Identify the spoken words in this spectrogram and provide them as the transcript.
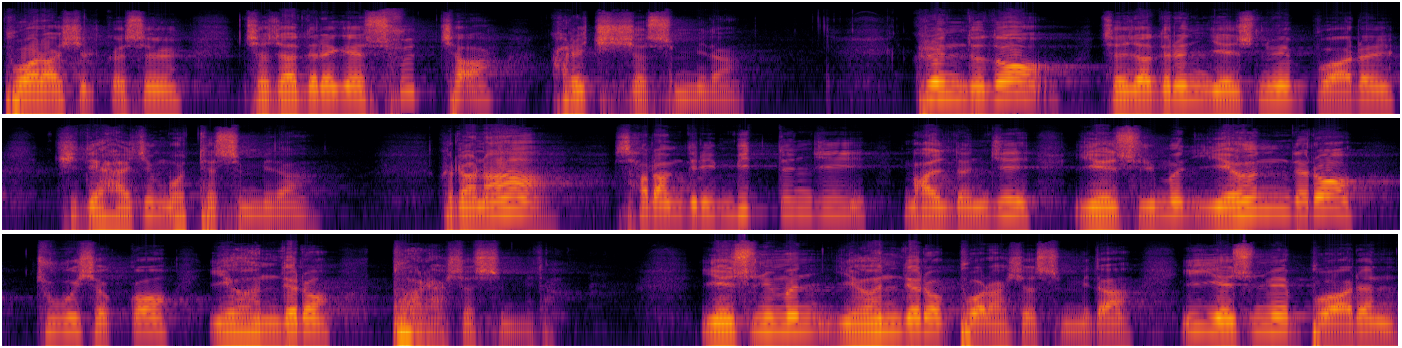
부활하실 것을 제자들에게 수차 가르치셨습니다. 그런데도 제자들은 예수님의 부활을 기대하지 못했습니다. 그러나 사람들이 믿든지 말든지 예수님은 예언대로 죽으셨고 예언대로 부활하셨습니다. 예수님은 예언대로 부활하셨습니다. 이 예수님의 부활은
